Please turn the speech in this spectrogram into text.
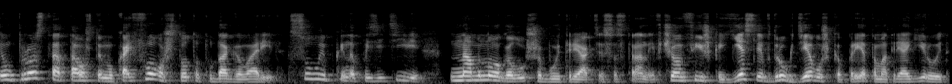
Он просто от того, что ему кайфово, что-то туда говорит. С улыбкой на позитиве намного лучше будет реакция со стороны. В чем фишка? Если вдруг девушка при этом отреагирует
